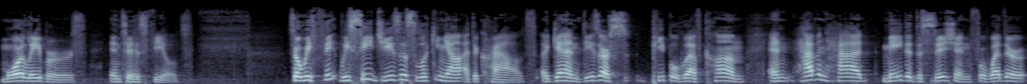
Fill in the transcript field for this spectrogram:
more laborers into his fields. So we, th- we see Jesus looking out at the crowds. Again, these are s- people who have come and haven't had made a decision for whether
